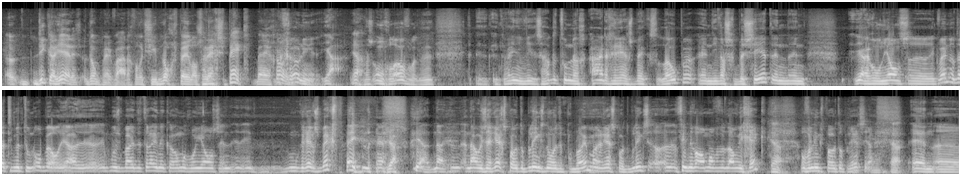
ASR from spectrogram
eh, die carrière is ook merkwaardig, want ik zie hem nog spelen als rechtsback bij Groningen. Groningen, ja, Ja. dat was ongelooflijk. Ik, ik weet niet, wie- ze hadden toen nog aardige rechtsback lopen en die was geblesseerd. En, en ja, Ron Jans, eh, ik weet nog dat hij me toen opbelde. Ja, eh, ik moest bij de trainer komen, Ron Jans, en, en ik moet ik rechtsback spelen. Ja. ja nou, nou is een rechtspoot op links nooit een probleem, maar een rechtspoot op links eh, vinden we allemaal dan weer gek. Ja. Of een linkspoot op rechts, ja. Ja. En, eh,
